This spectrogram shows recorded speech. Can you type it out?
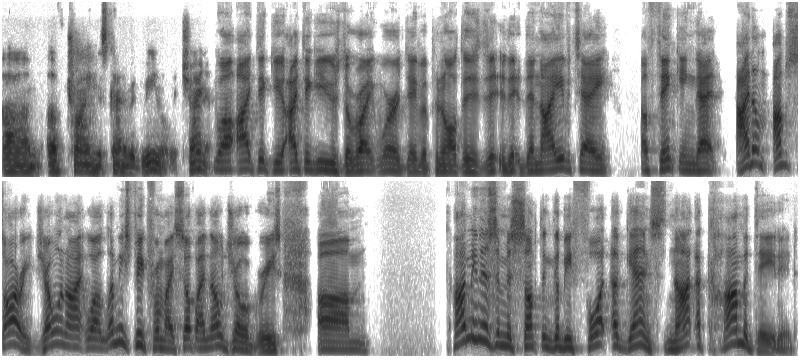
um, of trying this kind of agreement with China. Well, I think you I think you used the right word, David Penalty, is the, the, the naivete of thinking that I don't I'm sorry, Joe and I, well, let me speak for myself. I know Joe agrees. Um, communism is something to be fought against, not accommodated.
